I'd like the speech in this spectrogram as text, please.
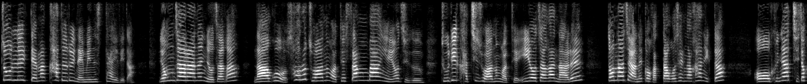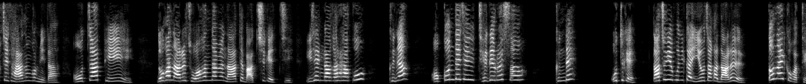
쫄릴 때만 카드를 내미는 스타일이다. 영자라는 여자가 나하고 서로 좋아하는 것 같아. 쌍방이에요, 지금. 둘이 같이 좋아하는 것 같아. 이 여자가 나를 떠나지 않을 것 같다고 생각하니까, 어, 그냥 지적질 다 하는 겁니다. 어차피, 너가 나를 좋아한다면 나한테 맞추겠지. 이 생각을 하고, 그냥, 어, 꼰대질 제대로 했어요. 근데, 어떻게, 나중에 보니까 이 여자가 나를 떠날 것 같아.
